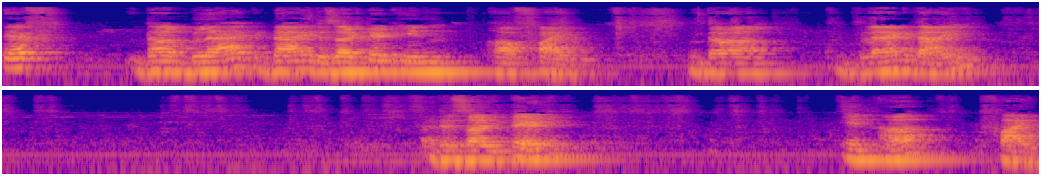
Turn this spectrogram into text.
if the black die resulted in a 5, the black die resulted in a 5.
